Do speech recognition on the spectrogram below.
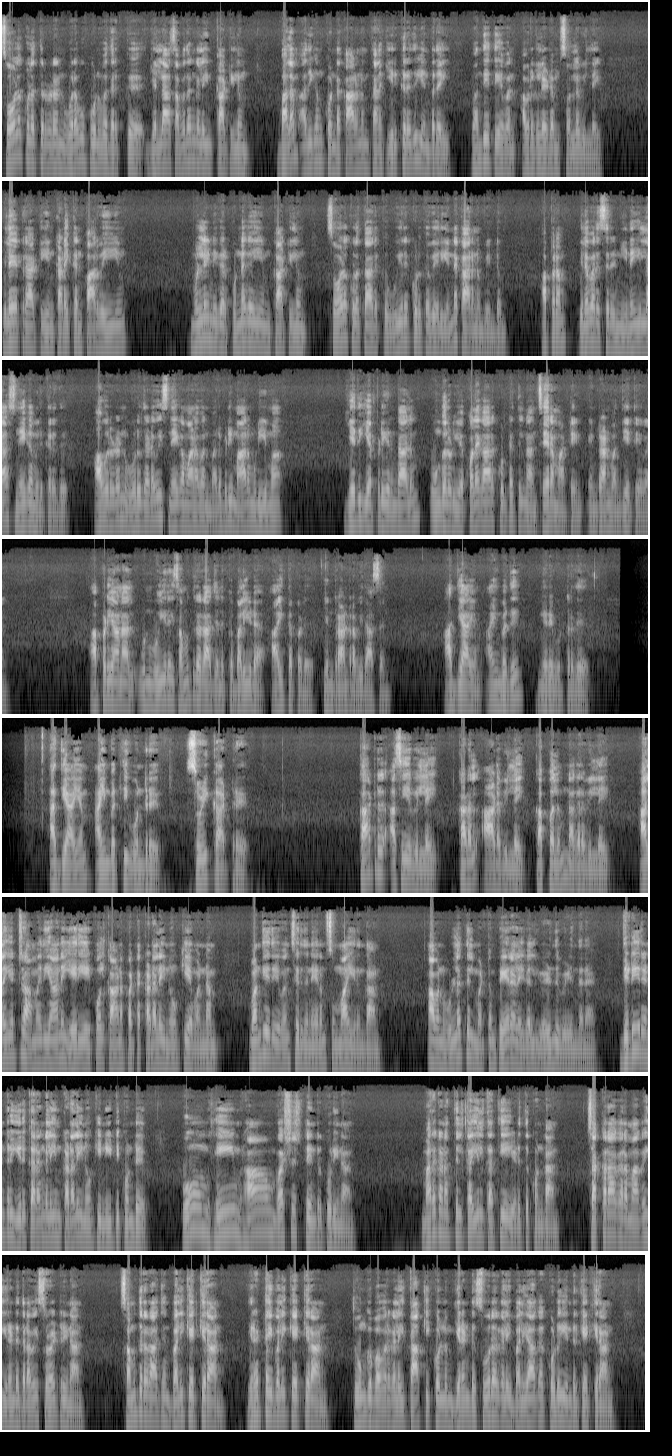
சோழ குலத்தினருடன் உறவு பூணுவதற்கு எல்லா சபதங்களையும் காட்டிலும் பலம் அதிகம் கொண்ட காரணம் தனக்கு இருக்கிறது என்பதை வந்தியத்தேவன் அவர்களிடம் சொல்லவில்லை. இளைய பிராட்டியின் கடைக்கண் பார்வையையும் முல்லை நிகர் புன்னகையையும் காட்டிலும் சோழ குலத்தாருக்கு உயிரை கொடுக்க வேறு என்ன காரணம் வேண்டும்? அப்புறம் இளவரசரின் இணையில்லா சிநேகம் இருக்கிறது. அவருடன் ஒரு தடவை சிநேகமானவன் மறுபடி மாற முடியுமா? எது எப்படி இருந்தாலும் உங்களுடைய கொலைகார கூட்டத்தில் நான் சேர மாட்டேன் என்றான் வந்தியத்தேவன். அப்படியானால் உன் உயிரை சமுத்திரராஜனுக்கு பலியிட ஆயத்தப்படு என்றான் ரவிதாசன். அத்தியாயம் ஐம்பது நிறைவுற்றது. அத்தியாயம் ஐம்பத்தி ஒன்று சுழிக்காற்று. காற்று அசையவில்லை கடல் ஆடவில்லை கப்பலும் நகரவில்லை. அலையற்ற அமைதியான ஏரியைப் போல் காணப்பட்ட கடலை நோக்கிய வண்ணம் வந்தியத்தேவன் சிறிது நேரம் சும்மா இருந்தான் அவன் உள்ளத்தில் மட்டும் பேரலைகள் எழுந்து விழுந்தன. திடீரென்று இரு கரங்களையும் கடலை நோக்கி நீட்டிக்கொண்டு ஓம் ஹீம் ஹாம் வஷிஷ்ட் என்று கூறினான். மறுகணத்தில் கையில் கத்தியை எடுத்துக்கொண்டான் சக்கராகரமாக இரண்டு தடவை சுழற்றினான். சமுத்திரராஜன் பலி கேட்கிறான். இரட்டை பலி கேட்கிறான். தூங்குபவர்களை தாக்கிக் கொள்ளும் இரண்டு சூரர்களை பலியாக கொடு என்று கேட்கிறான்.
